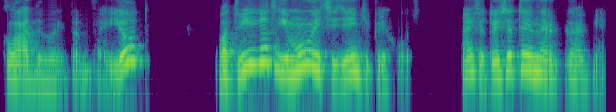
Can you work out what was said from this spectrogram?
вкладывает, отдает, в ответ ему эти деньги приходят. Знаете, то есть это энергообмен.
